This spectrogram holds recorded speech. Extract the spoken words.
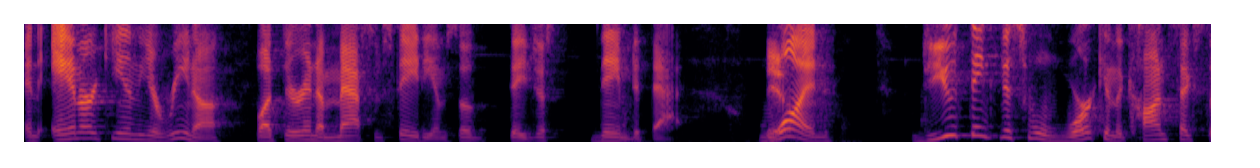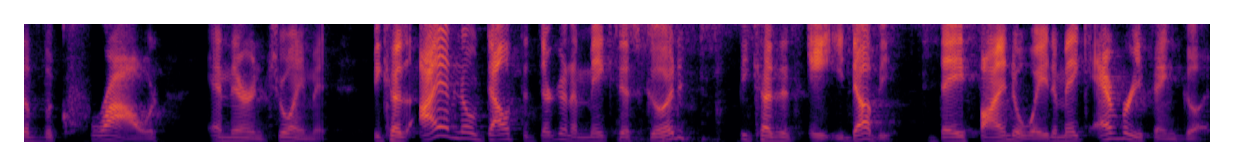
an anarchy in the arena, but they're in a massive stadium, so they just named it that. Yeah. One, do you think this will work in the context of the crowd and their enjoyment? Because I have no doubt that they're going to make this good because it's AEW. They find a way to make everything good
